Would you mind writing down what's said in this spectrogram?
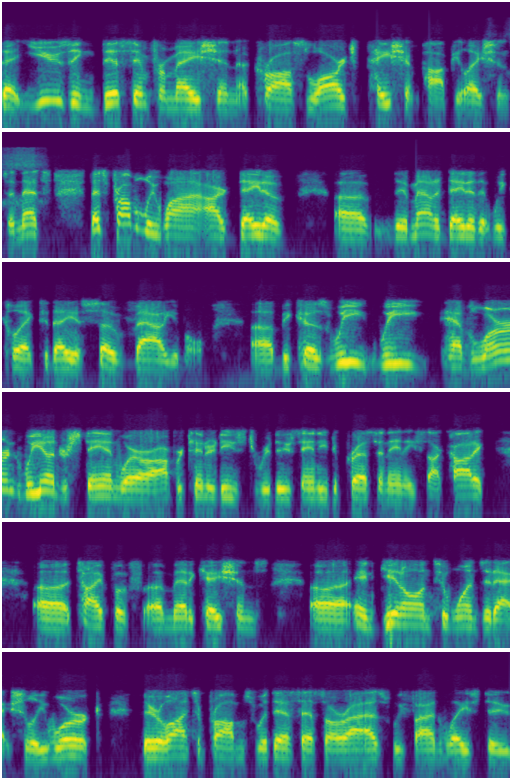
that using this information across large patient populations. And that's that's probably why our data uh, the amount of data that we collect today is so valuable uh, because we we have learned we understand where our opportunities to reduce antidepressant, antipsychotic uh, type of uh, medications uh, and get on to ones that actually work. There are lots of problems with SSRIs. We find ways to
